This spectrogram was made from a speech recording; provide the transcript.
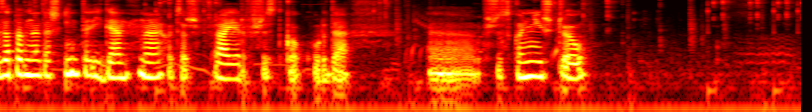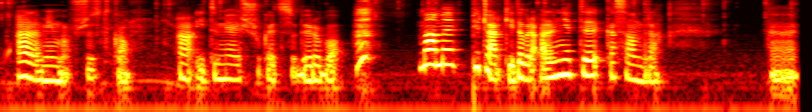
zapewne też inteligentne, chociaż frajer wszystko, kurde, e, wszystko niszczył. Ale mimo wszystko. A, i ty miałeś szukać sobie robo... Mamy pieczarki, dobra, ale nie ty, Kassandra. E,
